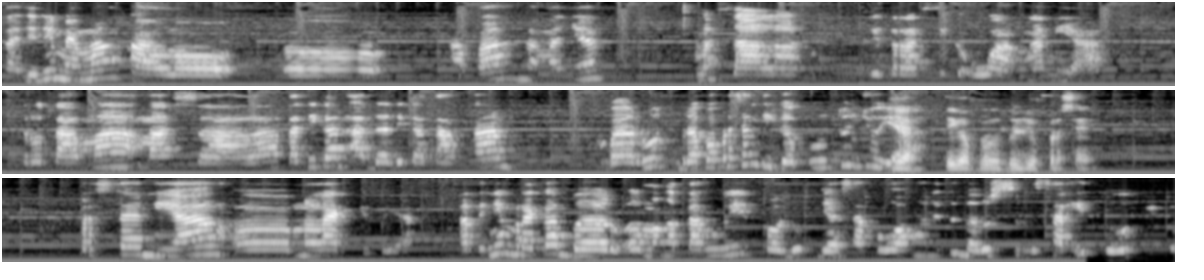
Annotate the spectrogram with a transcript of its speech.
Nah, jadi memang kalau eh, apa namanya masalah literasi keuangan ya, terutama masalah tadi kan ada dikatakan baru berapa persen 37 ya? Ya, 37 persen persen yang uh, melek gitu ya. Artinya mereka baru uh, mengetahui produk jasa keuangan itu baru sebesar itu. Gitu.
